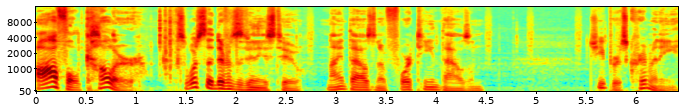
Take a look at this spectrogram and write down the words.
awful color. So what's the difference between these two? 9,000 and 14,000. Jeepers criminy.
